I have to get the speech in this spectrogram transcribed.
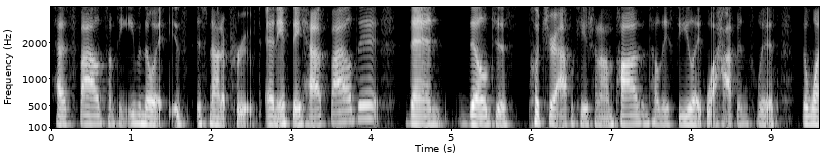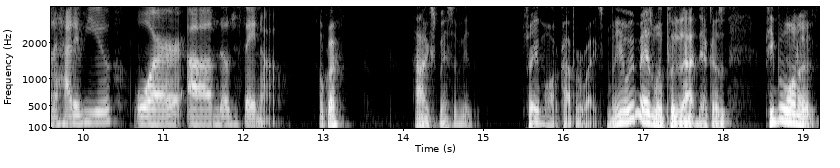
has filed something, even though it is it's not approved. And if they have filed it, then they'll just put your application on pause until they see like what happens with the one ahead of you, or um, they'll just say no. Okay. How expensive is it? Trademark copyrights. I mean, we may as well put it out there because people want to,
